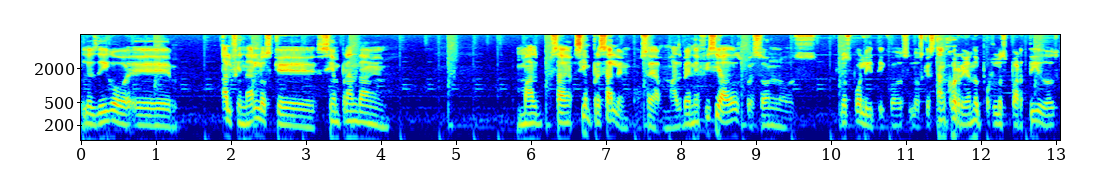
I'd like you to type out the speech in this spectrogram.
les digo eh, al final los que siempre andan más siempre salen o sea más beneficiados pues son los los políticos los que están corriendo por los partidos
